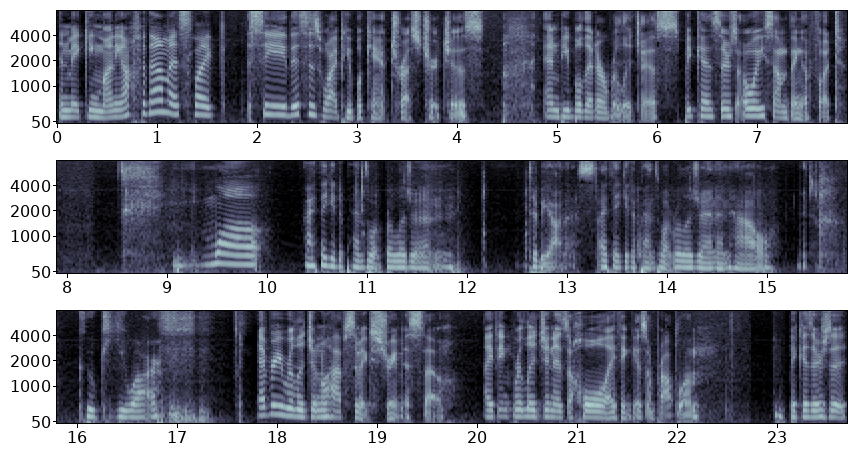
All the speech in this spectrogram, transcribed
and making money off of them. It's like See, this is why people can't trust churches and people that are religious because there's always something afoot. Well, I think it depends what religion. To be honest, I think it depends what religion and how you know, kooky you are. Every religion will have some extremists, though. I think religion as a whole, I think, is a problem because there's a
